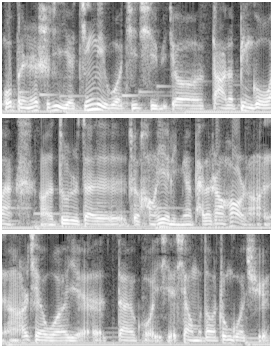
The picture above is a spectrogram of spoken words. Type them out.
我本人实际也经历过几起比较大的并购案，啊，都是在这行业里面排得上号的。而且我也带过一些项目到中国去。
